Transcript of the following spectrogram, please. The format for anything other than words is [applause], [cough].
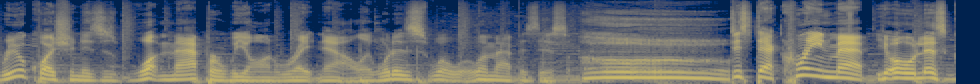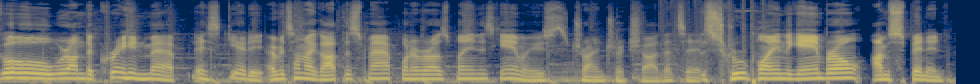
Real question is, is what map are we on right now? Like, what is, what, what map is this? Oh, [gasps] this that crane map. Yo, let's go. We're on the crane map. Let's get it. Every time I got this map, whenever I was playing this game, I used to try and trick shot. That's it. Screw playing the game, bro. I'm spinning.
